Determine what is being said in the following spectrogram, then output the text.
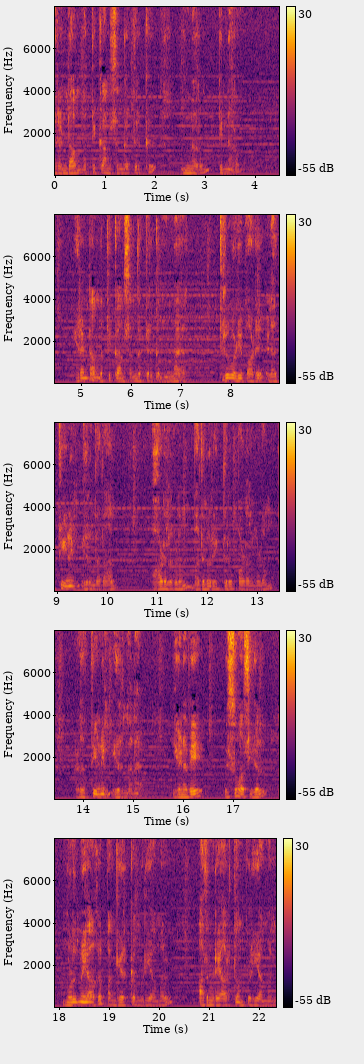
இரண்டாம் வத்திக்கான் சங்கத்திற்கு முன்னரும் பின்னரும். இரண்டாம் வத்திக்கான் சங்கத்திற்கு முன்னர் திருவழிபாடு இலத்தீனில் இருந்ததால் பாடல்களும் பதிலுரை திருப்பாடல்களும் இலத்தீனில் இருந்தன. எனவே விசுவாசிகள் முழுமையாக பங்கேற்க முடியாமல் அதனுடைய அர்த்தம் புரியாமல்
